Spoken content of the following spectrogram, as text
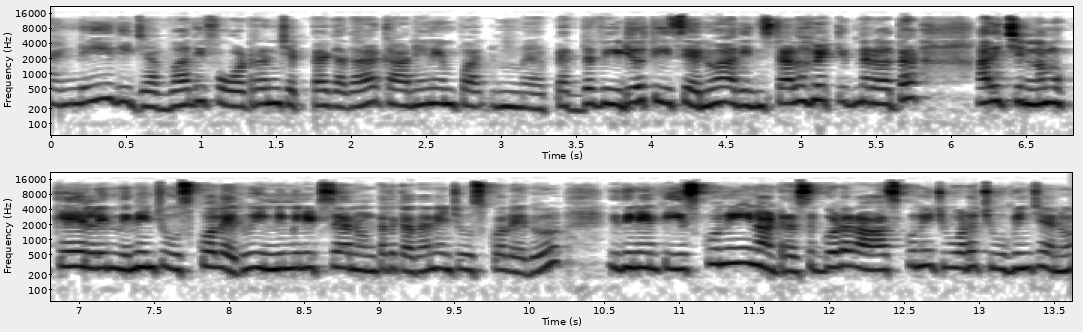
అండి ఇది జవ్వాది ఫోటర్ అని చెప్పా కదా కానీ నేను పెద్ద వీడియో తీసాను అది ఇన్స్టాలో పెట్టిన తర్వాత అది చిన్న ముక్కే వెళ్ళింది. నేను చూసుకోలేదు ఇన్ని మినిట్స్ అని ఉంటుంది కదా నేను చూసుకోలేదు. ఇది నేను తీసుకుని నా డ్రెస్ కూడా రాసుకుని చూడ చూపించాను.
